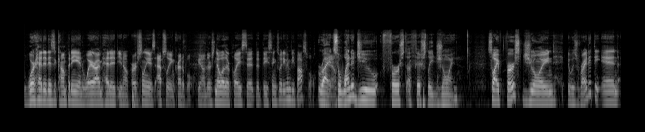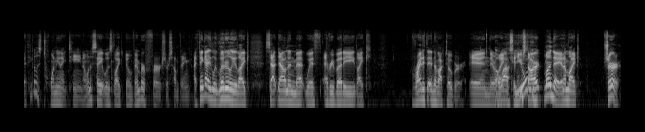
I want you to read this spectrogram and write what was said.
we're headed as a company and where I'm headed, you know, personally is absolutely incredible. You know, there's no other place that, that these things would even be possible. you right know? so when did you first officially join So I first joined, it was right at the end, I think it was 2019. I want to say it was like November 1st or something. I think I literally like sat down and met with everybody like right at the end of October. And they were Oh, like, wow. So can you you only- start Monday? And I'm like, sure,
